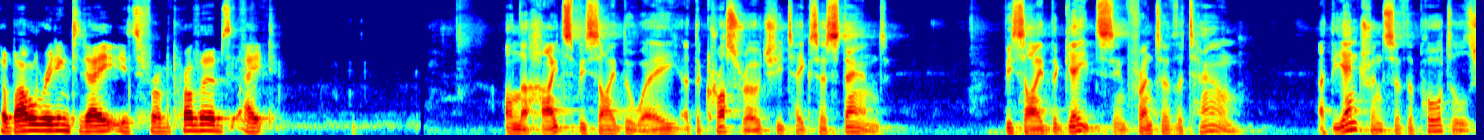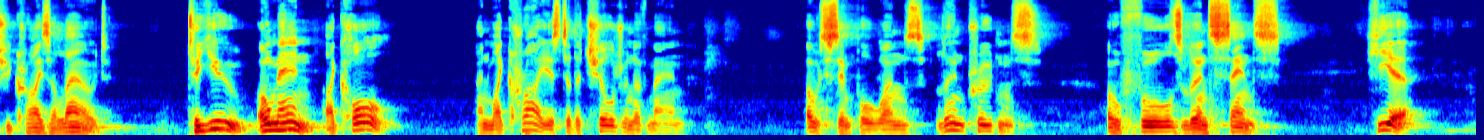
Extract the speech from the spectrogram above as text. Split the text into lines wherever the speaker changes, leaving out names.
The Bible reading today is from Proverbs 8.
On the heights beside the way, at the crossroads, she takes her stand. Beside the gates in front of the town, at the entrance of the portals, she cries aloud To you, O men, I call, and my cry is to the children of man. O simple ones, learn prudence. O fools, learn sense. Hear,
